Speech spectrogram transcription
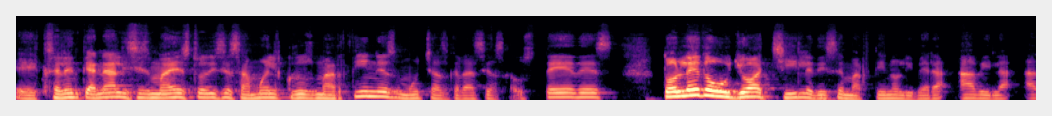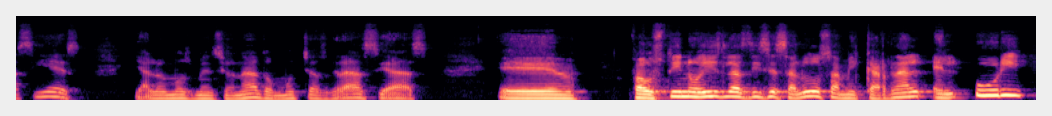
Excelente análisis, maestro, dice Samuel Cruz Martínez. Muchas gracias a ustedes. Toledo huyó a Chile, dice Martín Olivera Ávila. Así es, ya lo hemos mencionado. Muchas gracias. Eh, Faustino Islas dice saludos a mi carnal, el Uri,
